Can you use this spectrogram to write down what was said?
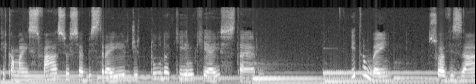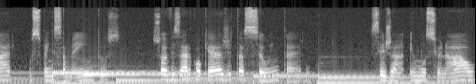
fica mais fácil se abstrair de tudo aquilo que é externo e também suavizar os pensamentos suavizar qualquer agitação interna, seja emocional,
